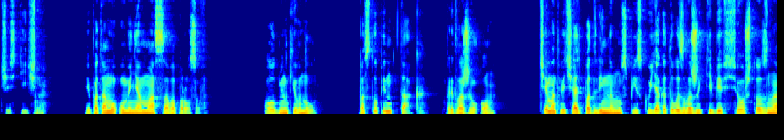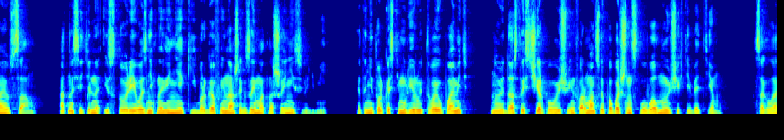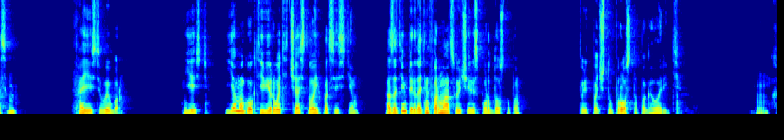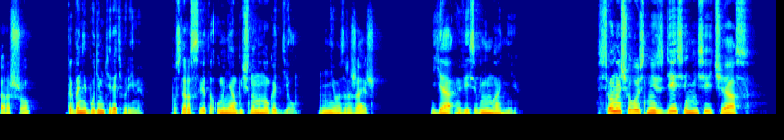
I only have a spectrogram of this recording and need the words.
Частично. И потому у меня масса вопросов. Олдмин кивнул. Поступим так, предложил он. Чем отвечать по длинному списку, я готов изложить тебе все, что знаю сам относительно истории возникновения киборгов и наших взаимоотношений с людьми. Это не только стимулирует твою память, но и даст исчерпывающую информацию по большинству волнующих тебя тем. Согласен? А есть выбор? Есть. Я могу активировать часть твоих подсистем, а затем передать информацию через порт доступа. Предпочту просто поговорить. Хорошо. Тогда не будем терять время. После рассвета у меня обычно много дел. Не возражаешь? Я весь внимание. Все началось не здесь и не сейчас,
